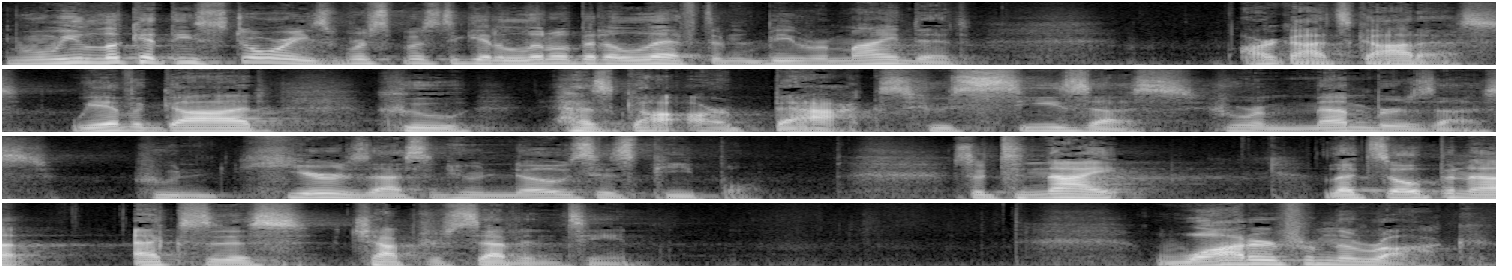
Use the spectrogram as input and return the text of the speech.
When we look at these stories, we're supposed to get a little bit of lift and be reminded our God's got us. We have a God who has got our backs, who sees us, who remembers us, who hears us, and who knows his people. So tonight, let's open up Exodus chapter 17. Water from the rock.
